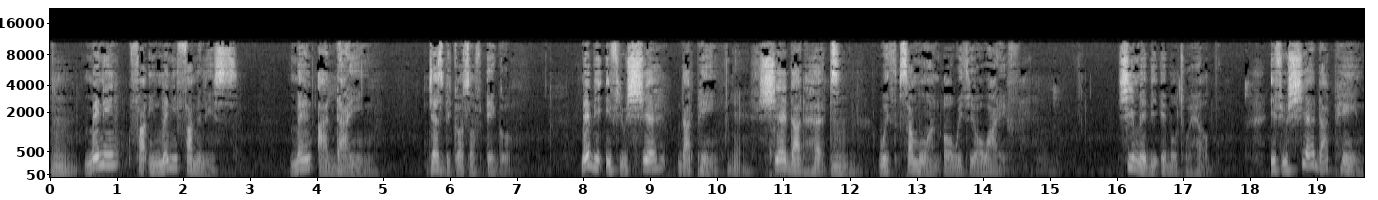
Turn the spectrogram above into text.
Hmm. Many fa- in many families, men are dying just because of ego. Maybe if you share that pain, Yes. share that hurt hmm. with someone or with your wife, she may be able to help. If you share that pain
